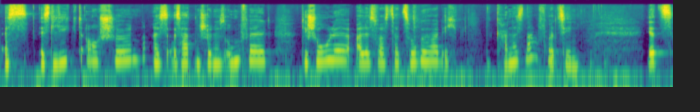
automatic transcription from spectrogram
Es, es liegt auch schön, es, es hat ein schönes Umfeld, die Schule, alles, was dazugehört. Ich kann es nachvollziehen. Jetzt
